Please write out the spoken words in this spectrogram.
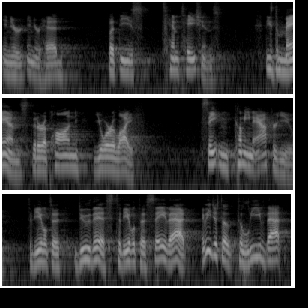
in your, in your head, but these temptations, these demands that are upon your life. Satan coming after you to be able to do this, to be able to say that, maybe just to, to leave that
